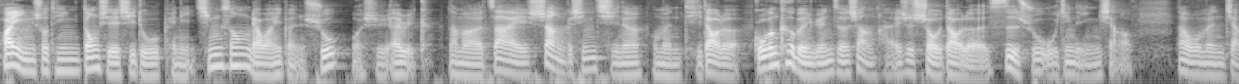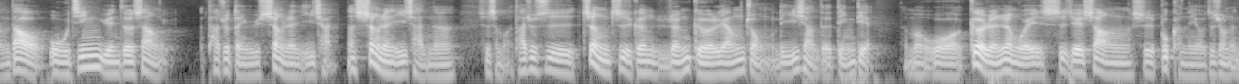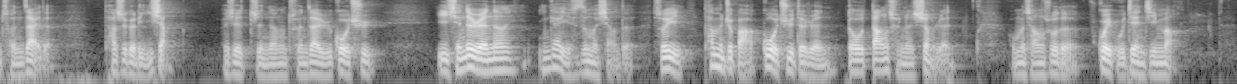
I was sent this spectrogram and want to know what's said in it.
欢迎收听东邪西毒，陪你轻松聊完一本书。我是 Eric。那么在上个星期呢，我们提到了国文课本原则上还是受到了四书五经的影响哦。那我们讲到五经原则上，它就等于圣人遗产。那圣人遗产呢是什么？它就是政治跟人格两种理想的顶点。那么我个人认为，世界上是不可能有这种人存在的。它是个理想，而且只能存在于过去。以前的人呢，应该也是这么想的，所以他们就把过去的人都当成了圣人。我们常说的贵古见今嘛。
